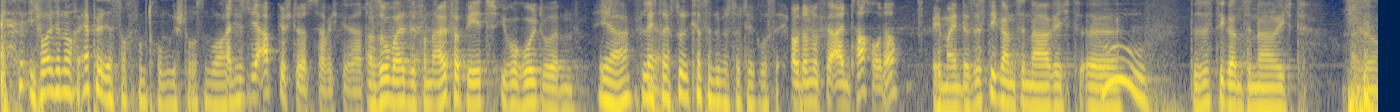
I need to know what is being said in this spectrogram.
ich wollte noch, Apple ist doch vom Thron gestoßen worden. Also ist wieder abgestürzt, habe ich gehört. Ach so, weil sie von Alphabet überholt wurden. ja, vielleicht sagst du, Christian, du bist doch der große Apple. Aber doch nur für einen Tag, oder? Ich meine, das ist die ganze Nachricht. Äh, Uh, Das ist die ganze Nachricht. Also,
